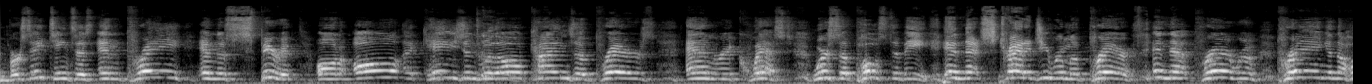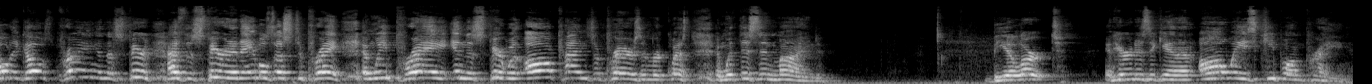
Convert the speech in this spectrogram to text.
And verse 18 says, And pray in the Spirit on all occasions with all kinds of prayers and requests. We're supposed to be in that strategy room of prayer, in that prayer room, praying in the Holy Ghost, praying in the Spirit as the Spirit enables us to pray. And we pray in the Spirit with all kinds of prayers and requests. And with this in mind, be alert. And here it is again, and always keep on praying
